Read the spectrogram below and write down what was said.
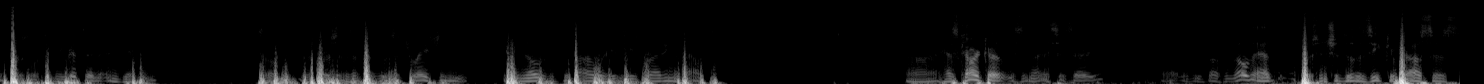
The pruzbol can be written and given. So when a person is in a pruzbol situation, if he knows that the power he's, he's writing about has karka, this is not necessary. Uh, if he doesn't know that, a person should do the zikui process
